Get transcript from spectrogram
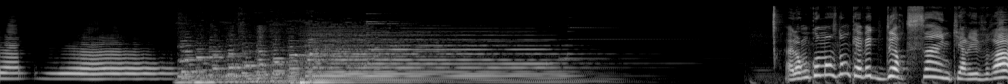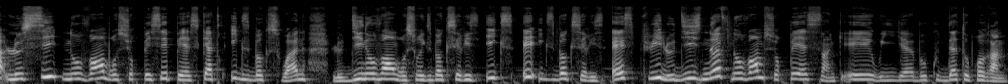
Thank you. Alors on commence donc avec Dirt 5 qui arrivera le 6 novembre sur PC, PS4, Xbox One, le 10 novembre sur Xbox Series X et Xbox Series S, puis le 19 novembre sur PS5. Et oui, il y a beaucoup de dates au programme.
